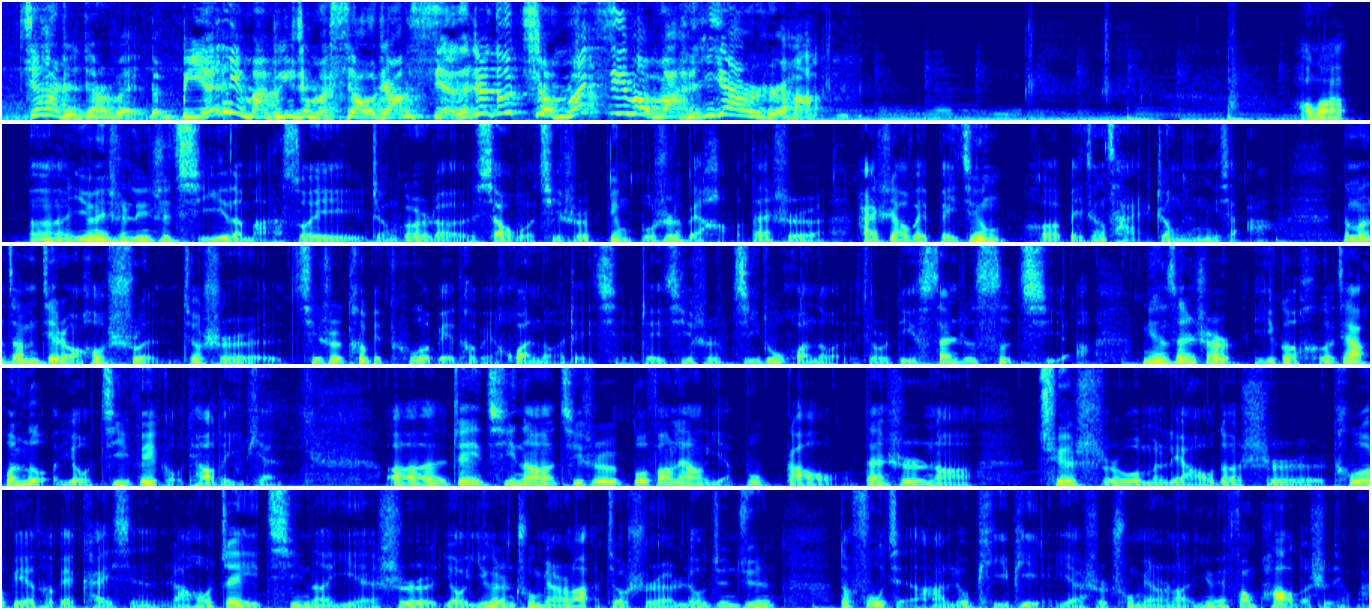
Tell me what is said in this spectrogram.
夹着点尾巴，别你妈逼这么嚣张，显得这都什么鸡巴玩意儿啊！好了，嗯，因为是临时起意的嘛，所以整个的效果其实并不是特别好，但是还是要为北京和北京菜证明一下啊。那么咱们接着往后顺，就是其实特别特别特别欢乐这一期，这一期是极度欢乐的，就是第三十四期啊，年三十儿，一个阖家欢乐又鸡飞狗跳的一天。呃，这一期呢，其实播放量也不高，但是呢，确实我们聊的是特别特别开心。然后这一期呢，也是有一个人出名了，就是刘军军的父亲啊，刘皮皮也是出名了，因为放炮的事情嘛。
